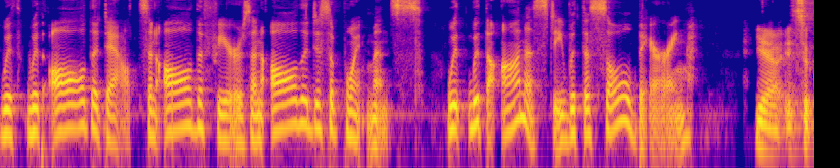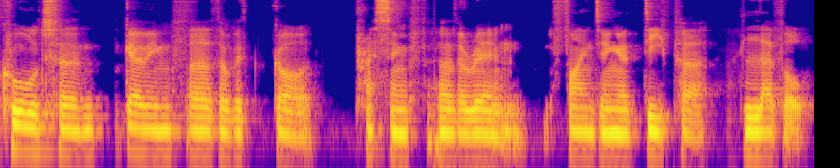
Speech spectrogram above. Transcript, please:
with with all the doubts and all the fears and all the disappointments, with with the honesty, with the soul bearing. Yeah, it's a call to going further with God, pressing further in, finding a deeper level.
